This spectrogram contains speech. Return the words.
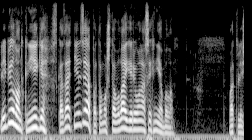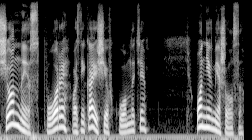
Любил он книги, сказать нельзя, потому что в лагере у нас их не было в отвлеченные споры, возникающие в комнате. Он не вмешивался.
